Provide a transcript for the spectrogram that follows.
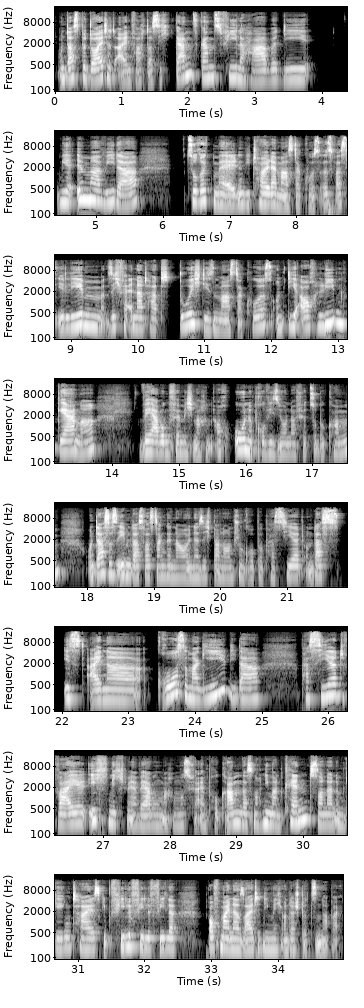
Und das bedeutet einfach, dass ich ganz, ganz viele habe, die mir immer wieder zurückmelden, wie toll der Masterkurs ist, was ihr Leben sich verändert hat durch diesen Masterkurs und die auch liebend gerne Werbung für mich machen, auch ohne Provision dafür zu bekommen. Und das ist eben das, was dann genau in der Sichtbar Launchen Gruppe passiert. Und das ist eine große Magie, die da passiert, weil ich nicht mehr Werbung machen muss für ein Programm, das noch niemand kennt, sondern im Gegenteil, es gibt viele, viele, viele auf meiner Seite, die mich unterstützen dabei.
